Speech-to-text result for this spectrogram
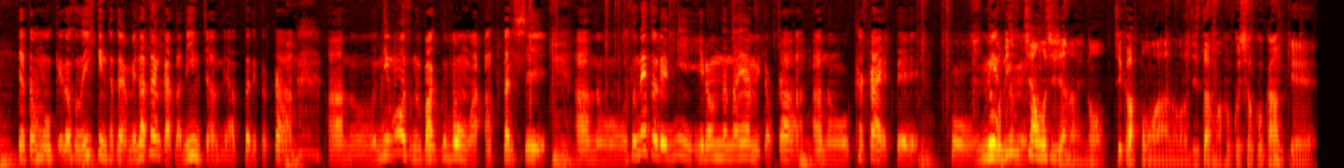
うん、やと思うけどその一気に例えば目立たんかったりんちゃんであったりとか、うん。あのにもそのバックボーンはあったりし、うん。あのそれぞれにいろんな悩みとか、うん。あの抱えて、うん。こうでも、りんちゃん推しじゃないの？ちかぽんは、あの、実は、まあ、服飾関係、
